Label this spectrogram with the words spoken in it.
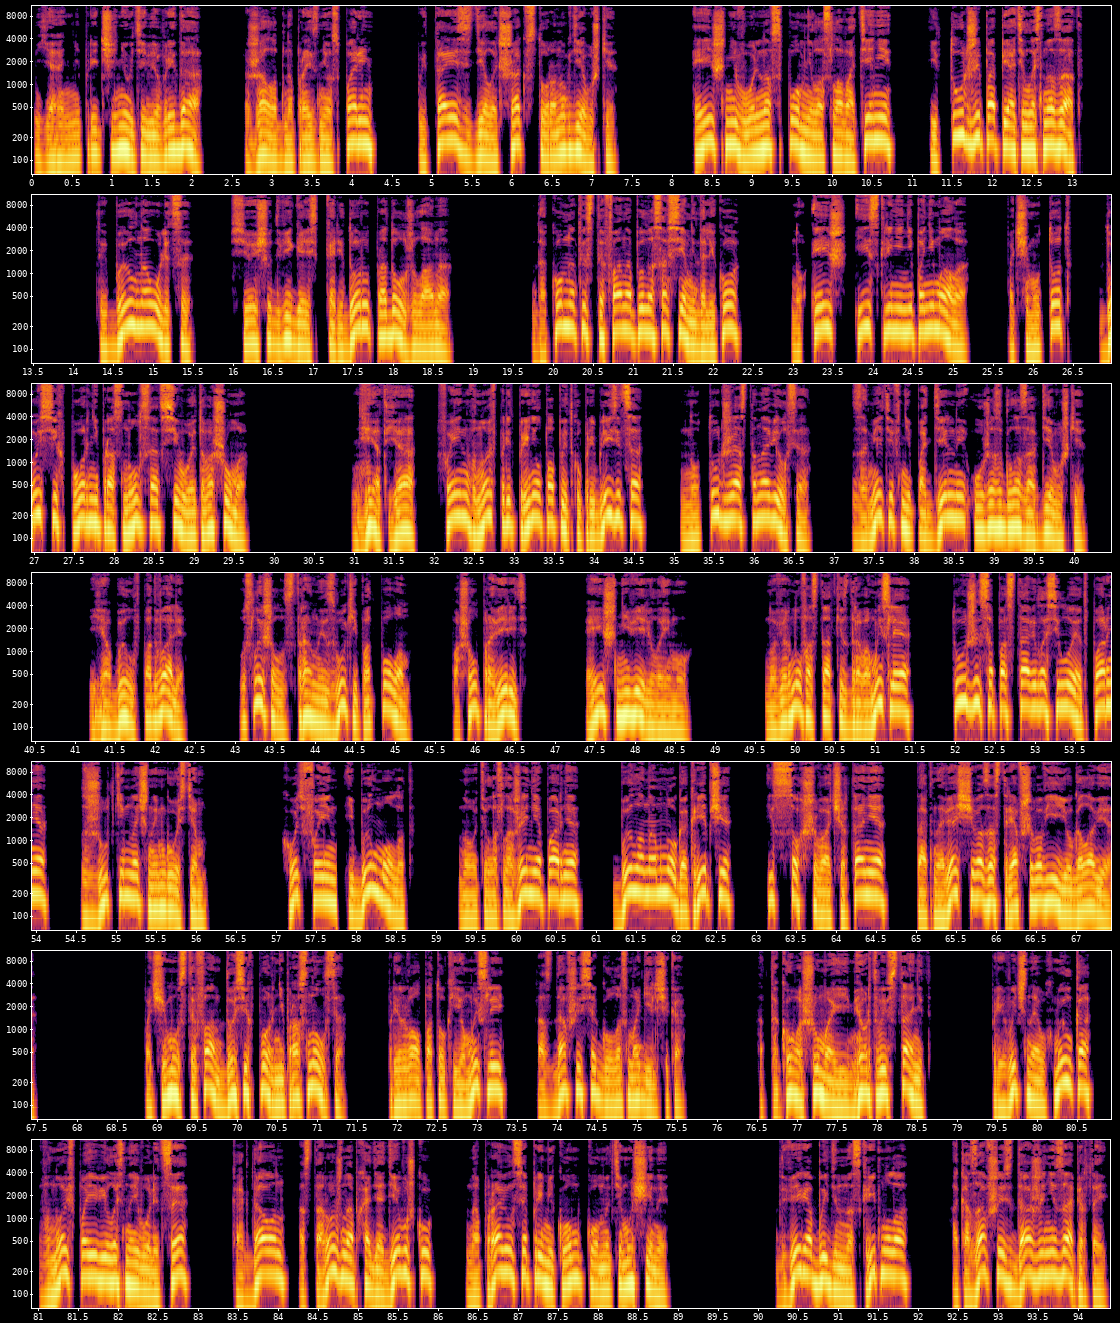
«Я не причиню тебе вреда», — жалобно произнес парень, пытаясь сделать шаг в сторону к девушке. Эйш невольно вспомнила слова тени и тут же попятилась назад. «Ты был на улице?» Все еще двигаясь к коридору, продолжила она. До комнаты Стефана было совсем недалеко, но Эйш искренне не понимала, почему тот до сих пор не проснулся от всего этого шума. «Нет, я...» Фейн вновь предпринял попытку приблизиться, но тут же остановился, заметив неподдельный ужас в глазах девушки. «Я был в подвале. Услышал странные звуки под полом. Пошел проверить». Эйш не верила ему. Но, вернув остатки здравомыслия, тут же сопоставила силуэт парня с жутким ночным гостем. Хоть Фейн и был молод, но телосложение парня было намного крепче иссохшего очертания, так навязчиво застрявшего в ее голове. «Почему Стефан до сих пор не проснулся?» — прервал поток ее мыслей раздавшийся голос могильщика. «От такого шума и мертвый встанет!» Привычная ухмылка вновь появилась на его лице, когда он, осторожно обходя девушку, направился прямиком к комнате мужчины. Дверь обыденно скрипнула, оказавшись даже не запертой,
